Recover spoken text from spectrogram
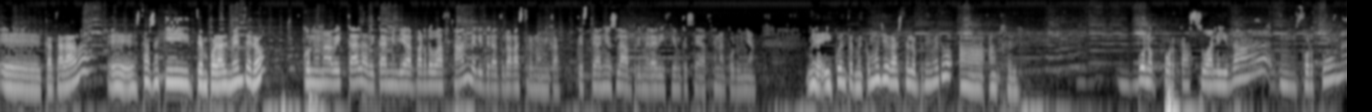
Eh, catalana, eh, estás aquí temporalmente, ¿no? Con una beca, la beca Emilia Pardo Bazán de literatura gastronómica, que este año es la primera edición que se hace en A Coruña. Mira, y cuéntame, ¿cómo llegaste lo primero a Ángel? Bueno, por casualidad, mm, fortuna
